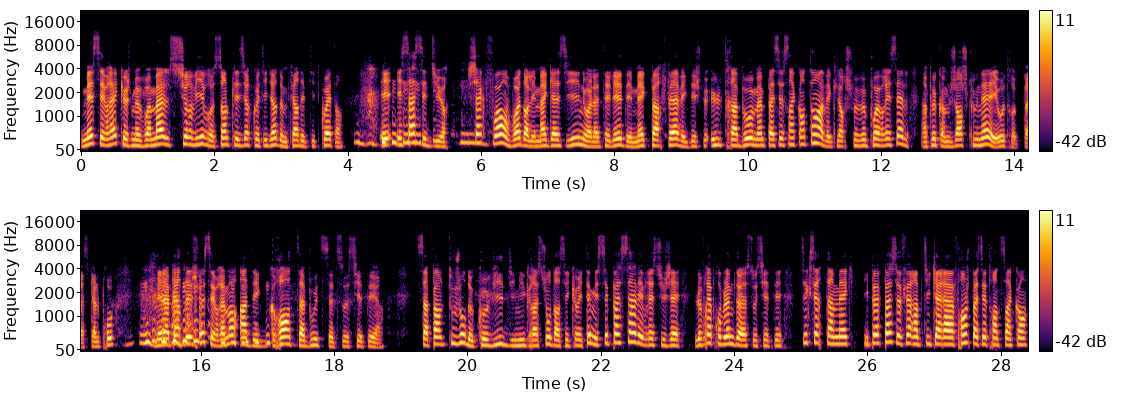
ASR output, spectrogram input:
mais c'est vrai que je me vois mal survivre sans le plaisir quotidien de me faire des petites couettes. hein. Et, ça, c'est dur. Chaque fois, on voit dans les magazines ou à la télé des mecs parfaits avec des cheveux ultra beaux, même passés 50 ans, avec leurs cheveux poivre et sel, un peu comme Georges Clounet et autres Pascal Pro. Mais la perte des cheveux, c'est vraiment un des grands tabous de cette société. hein. Ça parle toujours de Covid, d'immigration, d'insécurité, mais c'est pas ça les vrais sujets. Le vrai problème de la société, c'est que certains mecs, ils peuvent pas se faire un petit carré à frange passé 35 ans.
